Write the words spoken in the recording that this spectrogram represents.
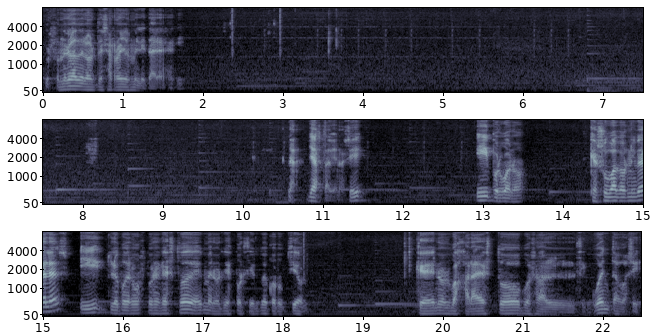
Pues pondré lo de los desarrollos militares aquí. ya está bien así. Y pues bueno, que suba dos niveles y le podremos poner esto de menos 10% de corrupción. Que nos bajará esto pues al 50 o así.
